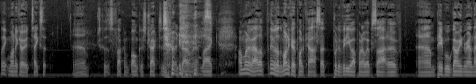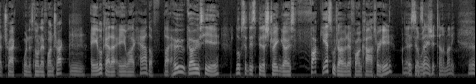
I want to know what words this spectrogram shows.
I think Monaco takes it. Um, just because it's a fucking bonkers track to do drive around. Like, on one of our, I think it was on the Monaco podcast, I put a video up on our website of um, people going around that track when it's not an F1 track. Mm. And you look at it and you're like, how the, f- like, who goes here, looks at this bit of street and goes, fuck yes, we'll drive an F1 car through here? Yeah, it's a shit ton of money. Yeah.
